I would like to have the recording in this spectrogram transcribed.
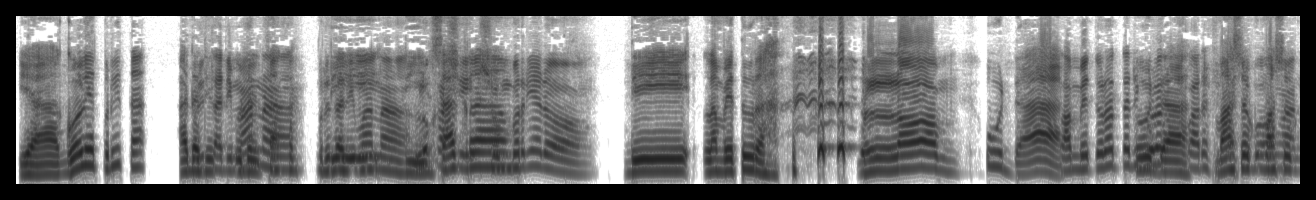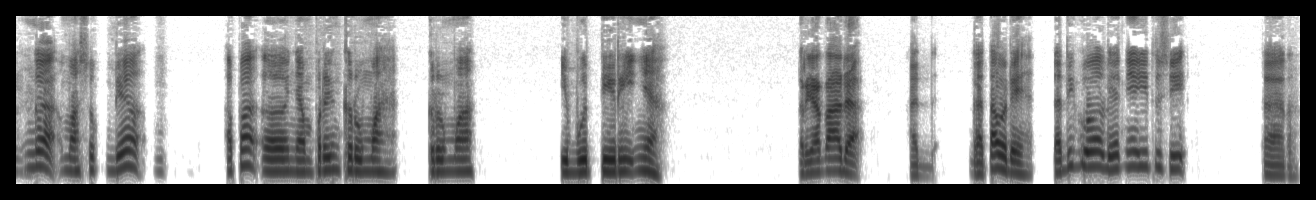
Ya, gue lihat berita. Ada Berita di mana? Berita di mana? Di Lu kasih Instagram, sumbernya dong. di Lambetura. Belum. Udah. Lambe Tura tadi gua liat udah klarifikasi masuk masuk enggak masuk dia apa eh, nyamperin ke rumah ke rumah ibu tirinya Ternyata ada. Nggak tahu deh tadi gua liatnya itu sih Ntar.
